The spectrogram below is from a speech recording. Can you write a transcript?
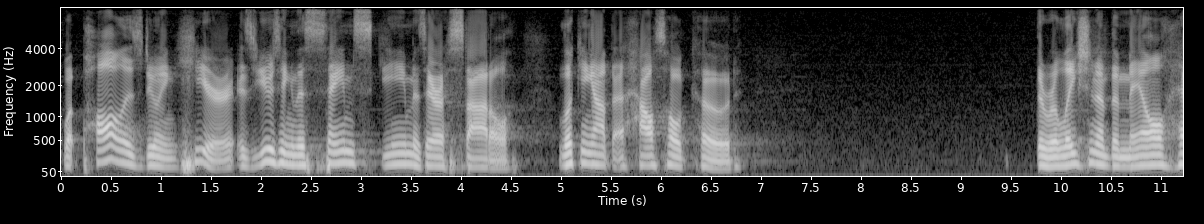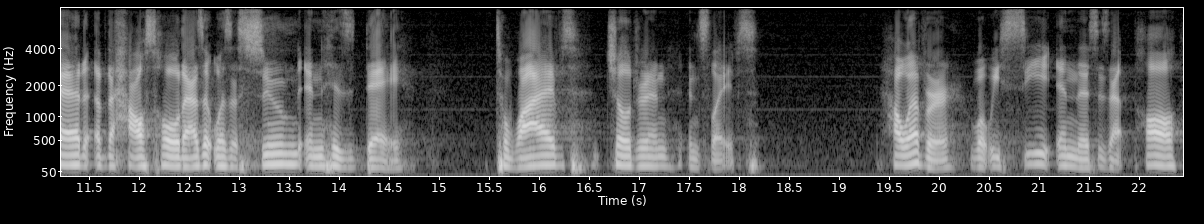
What Paul is doing here is using this same scheme as Aristotle, looking at the household code the relation of the male head of the household as it was assumed in his day to wives, children, and slaves. However, what we see in this is that Paul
